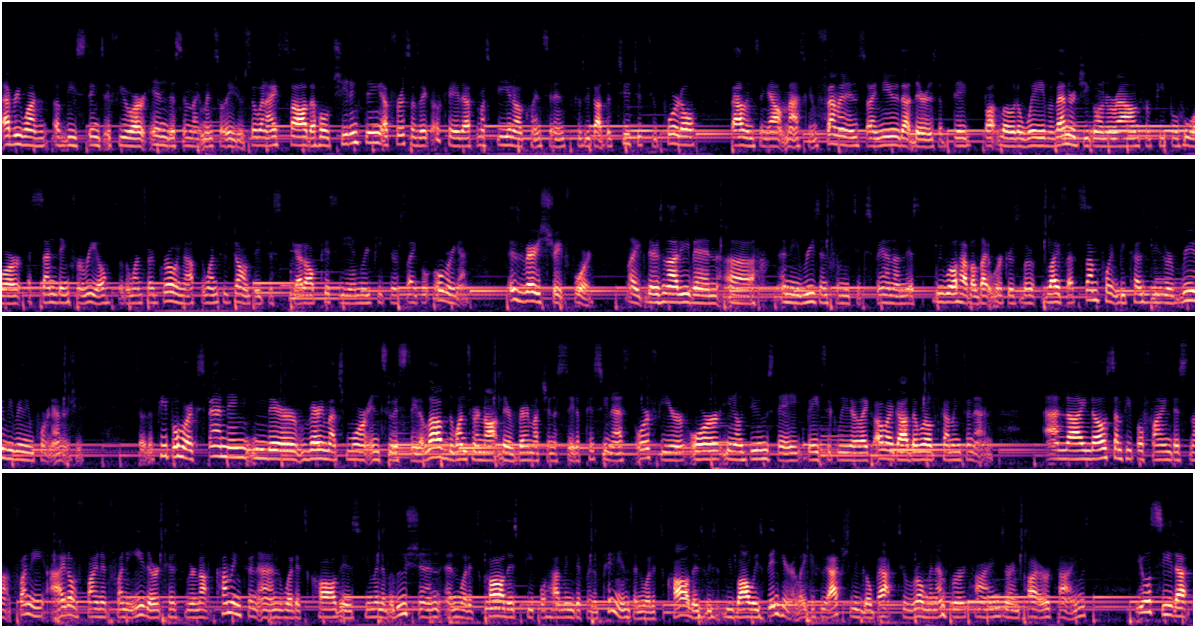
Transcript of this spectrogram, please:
every one of these things if you are in this enlightenment soul So when I saw the whole cheating thing, at first I was like, okay, that must be, you know, coincidence because we got the 222 portal balancing out masculine feminine. So I knew that there is a big buttload, a wave of energy going around for people who are ascending for real. So the ones who are growing up, the ones who don't, they just get all pissy and repeat their cycle over again. It's very straightforward. Like, there's not even uh, any reason for me to expand on this. We will have a light worker's life at some point because these are really, really important energies. So, the people who are expanding, they're very much more into a state of love. The ones who are not, they're very much in a state of pissiness or fear or, you know, doomsday. Basically, they're like, oh my God, the world's coming to an end. And I know some people find this not funny. I don't find it funny either because we're not coming to an end. What it's called is human evolution, and what it's called is people having different opinions, and what it's called is we've always been here. Like if you actually go back to Roman emperor times or empire times, you will see that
